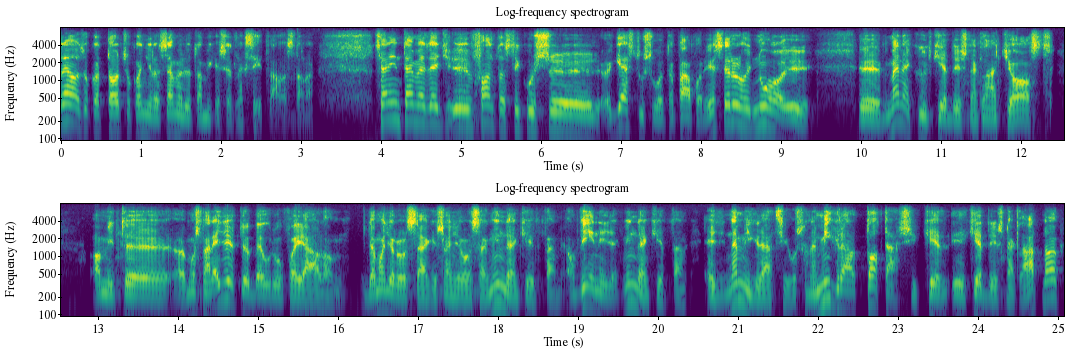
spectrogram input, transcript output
ne azokat tartsuk annyira szem előtt, amik esetleg szétválasztanak. Szerintem ez egy fantasztikus gesztus volt a pápa részéről, hogy noha ő menekült kérdésnek látja azt, amit most már egyre több európai állam, de Magyarország és Lengyelország mindenképpen, a v mindenképpen egy nem migrációs, hanem migráltatási kérdésnek látnak,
